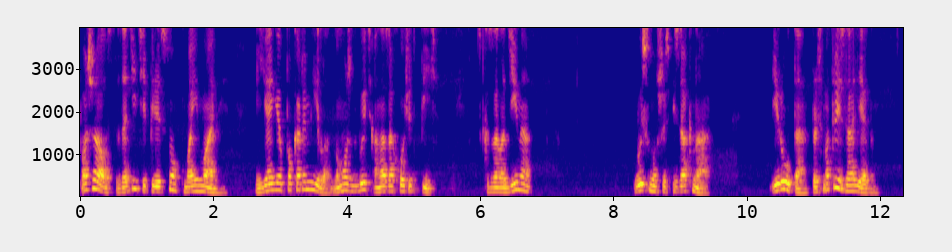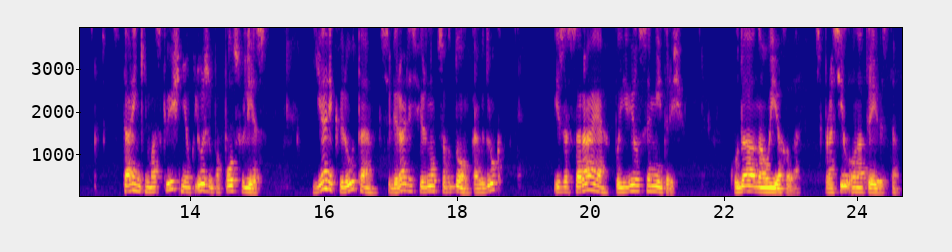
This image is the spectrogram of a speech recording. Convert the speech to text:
Пожалуйста, зайдите перед сном к моей маме. Я ее покормила, но может быть она захочет пить, сказала Дина, высунувшись из окна. Ирута, присмотри за Олегом. Старенький москвич неуклюже пополз в лес. Ярик и Рута собирались вернуться в дом, как вдруг из-за сарая появился Митрич. «Куда она уехала?» – спросил он отрывисто.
